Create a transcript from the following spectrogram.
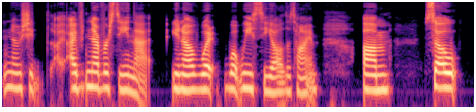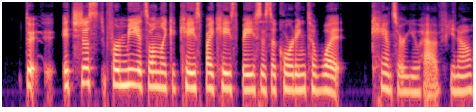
no, she, I've never seen that, you know, what, what we see all the time. Um, so the, it's just, for me, it's on like a case by case basis according to what cancer you have, you know?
